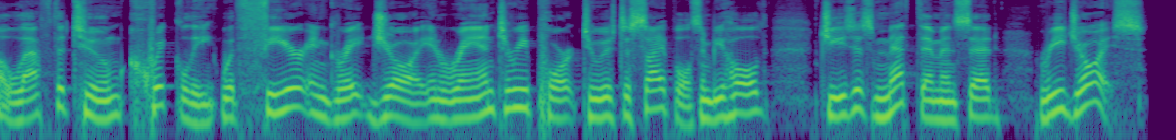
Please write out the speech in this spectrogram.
uh, left the tomb quickly with fear and great joy and ran to report to his disciples. And behold, Jesus met them and said, Rejoice.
